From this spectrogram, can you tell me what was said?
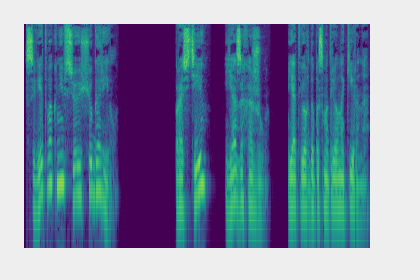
Свет в окне все еще горел. «Прости, я захожу». Я твердо посмотрел на Кирана.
